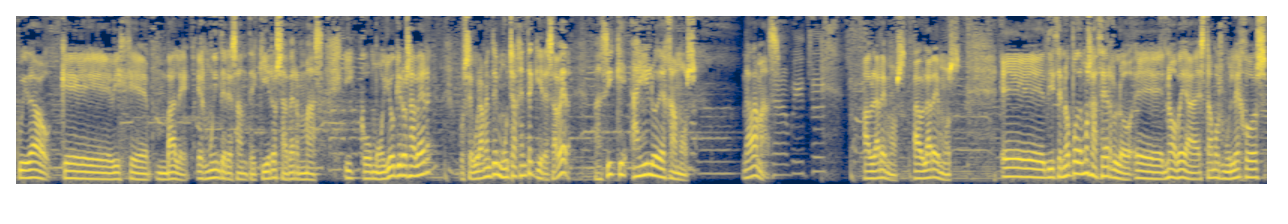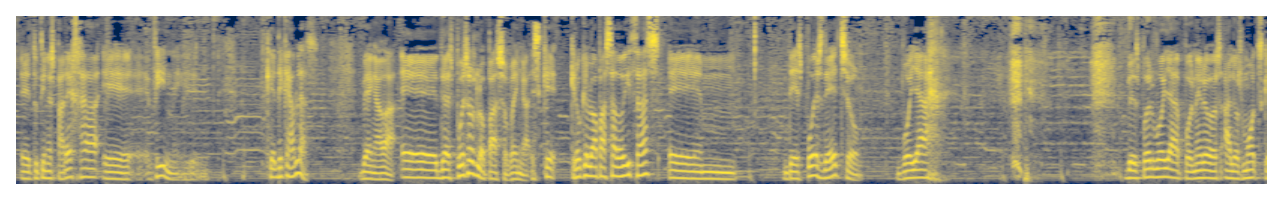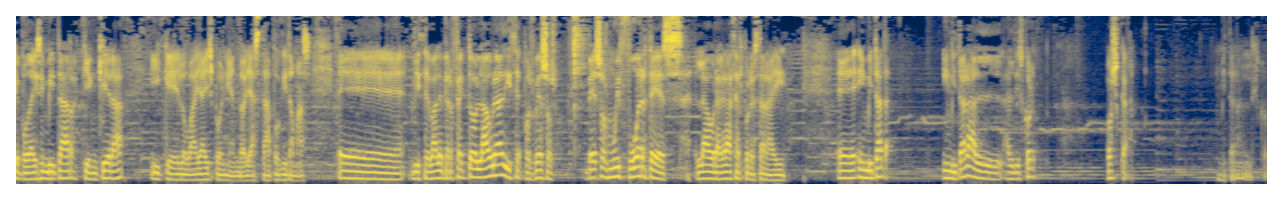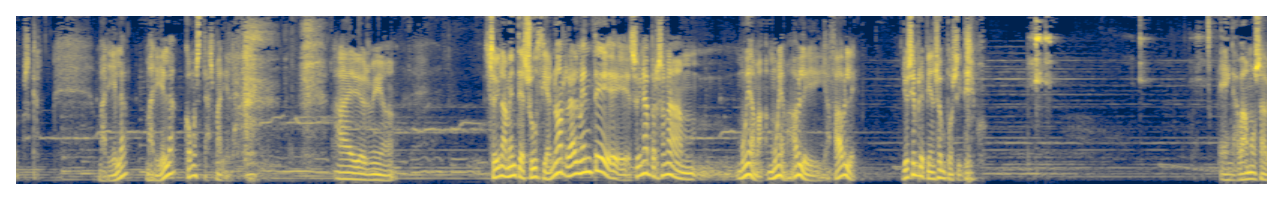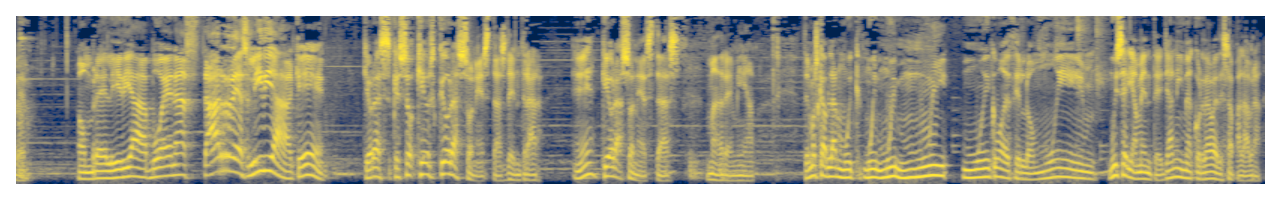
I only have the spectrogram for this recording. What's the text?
cuidado, que dije, vale, es muy interesante, quiero saber más. Y como yo quiero saber, pues seguramente mucha gente quiere saber. Así que ahí lo dejamos. Nada más. Hablaremos, hablaremos. Eh, dice, no podemos hacerlo. Eh, no, vea, estamos muy lejos, eh, tú tienes pareja, eh, en fin. eh, ¿qué- ¿De qué hablas? Venga, va. Eh, después os lo paso, venga. Es que creo que lo ha pasado Izas. eh, después, de hecho, voy a... Después voy a poneros a los mods que podáis invitar, quien quiera, y que lo vayáis poniendo. Ya está, poquito más. Eh, dice, vale, perfecto. Laura dice, pues besos. Besos muy fuertes. Laura, gracias por estar ahí. Eh, invitad, invitar al, al Discord. Oscar. Invitar al Discord, Oscar. Mariela, Mariela, ¿cómo estás, Mariela? Ay, Dios mío. Soy una mente sucia. No, realmente soy una persona muy, muy amable y afable. Yo siempre pienso en positivo. Venga, vamos a ver. Hombre, Lidia, buenas tardes, Lidia. ¿Qué? ¿Qué horas, qué, so- qué- horas son estas de entrar? ¿Eh? ¿Qué horas son estas? Madre mía. Tenemos que hablar muy, muy, muy, muy, muy, ¿cómo decirlo? Muy, muy seriamente. Ya ni me acordaba de esa palabra.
